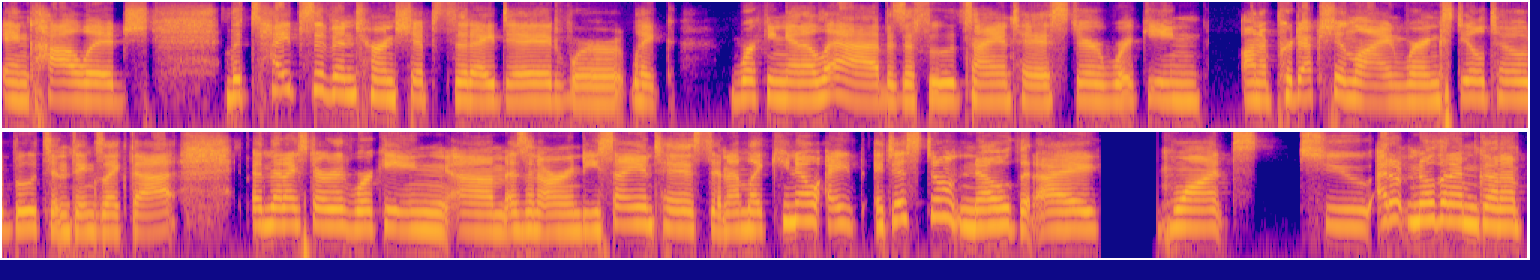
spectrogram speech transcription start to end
in college, the types of internships that I did were like working in a lab as a food scientist or working on a production line wearing steel-toed boots and things like that. And then i started working um, as an r&d scientist and i'm like you know I, I just don't know that i want to i don't know that i'm going to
